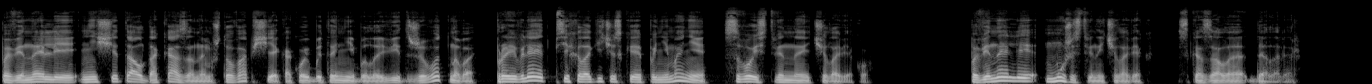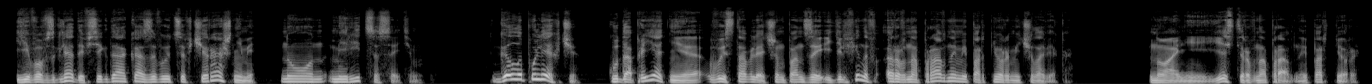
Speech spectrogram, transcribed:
Павинелли не считал доказанным, что вообще какой бы то ни было вид животного проявляет психологическое понимание, свойственное человеку. «Павинелли — мужественный человек», — сказала Делавер. «Его взгляды всегда оказываются вчерашними, но он мирится с этим. Галлопу легче, куда приятнее выставлять шимпанзе и дельфинов равноправными партнерами человека». «Но они и есть равноправные партнеры»,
